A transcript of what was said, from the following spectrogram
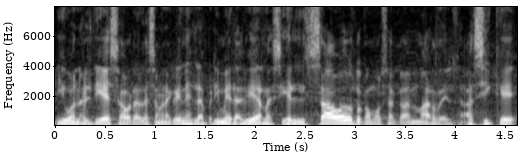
Y bueno, el 10 ahora la semana que viene es la primera, el viernes. Y el sábado tocamos acá en Mardel. Así que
